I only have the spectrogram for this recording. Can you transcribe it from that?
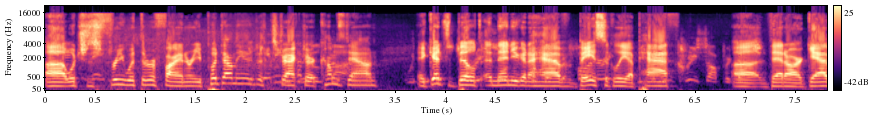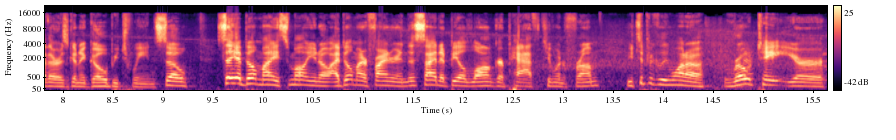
uh, which is free with the refinery. You put down the extractor, it comes down, it gets built, and then you're going to have basically a path uh, that our gatherer is going to go between. So say I built my small, you know, I built my refinery, and this side it'd be a longer path to and from. You typically want to rotate your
